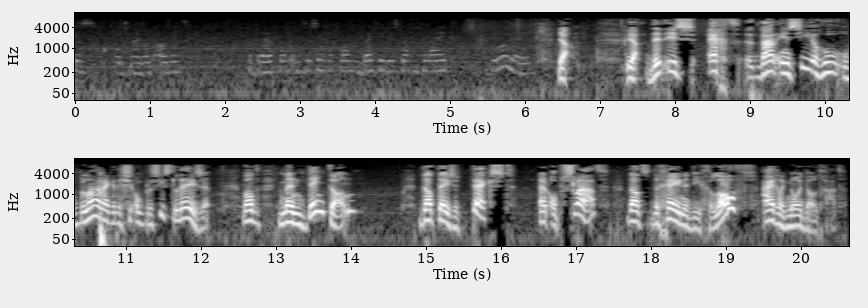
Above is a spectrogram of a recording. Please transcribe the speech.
is volgens mij wat altijd gebruikt wordt om te zeggen van dat je dus dan gelijk doorleeft. Ja. Ja, dit is echt, daarin zie je hoe, hoe belangrijk het is om precies te lezen. Want men denkt dan dat deze tekst erop slaat dat degene die gelooft eigenlijk nooit doodgaat.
